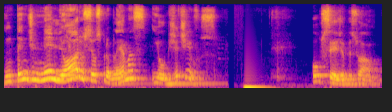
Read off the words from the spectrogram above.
entende melhor os seus problemas e objetivos. Ou seja, pessoal,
